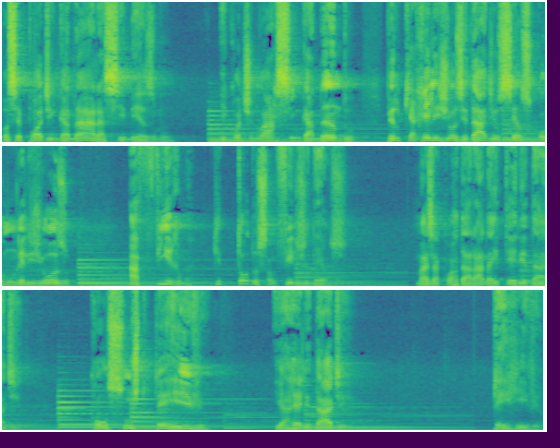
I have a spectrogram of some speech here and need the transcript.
você pode enganar a si mesmo e continuar se enganando pelo que a religiosidade e o senso comum religioso afirma que todos são filhos de Deus. Mas acordará na eternidade com o susto terrível e a realidade terrível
